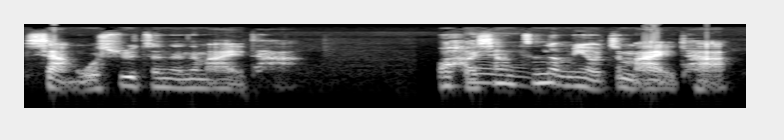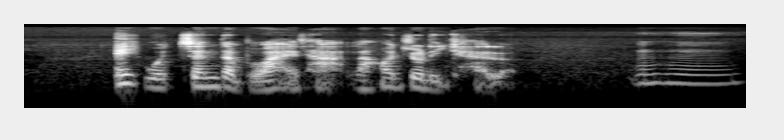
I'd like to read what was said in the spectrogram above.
想，我是不是真的那么爱他？我好像真的没有这么爱他。哎、嗯，我真的不爱他，然后就离开了。嗯哼。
